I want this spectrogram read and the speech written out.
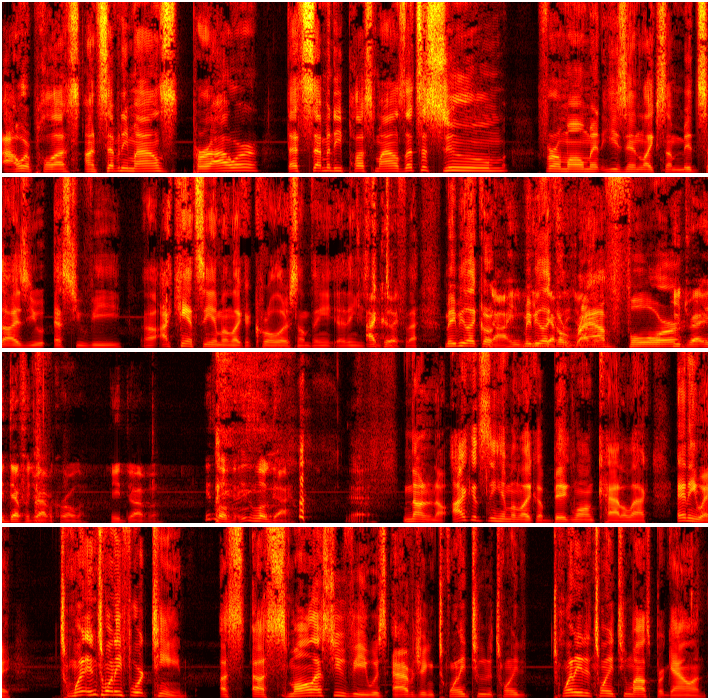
hour plus on 70 miles per hour. That's 70 plus miles. Let's assume for a moment he's in like some mid-size U- SUV. Uh, I can't see him in like a Corolla or something. I think he's too tough for that. Maybe like a Nah, he- maybe he like a a- Rav Four. he dri- he definitely drive a Corolla. He drive a. He's a little. He's a little guy. Yeah. No, no, no. I could see him in like a big long Cadillac. Anyway, tw- in 2014, a small SUV was averaging 22 to 20, 20 to 22 miles per gallon.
